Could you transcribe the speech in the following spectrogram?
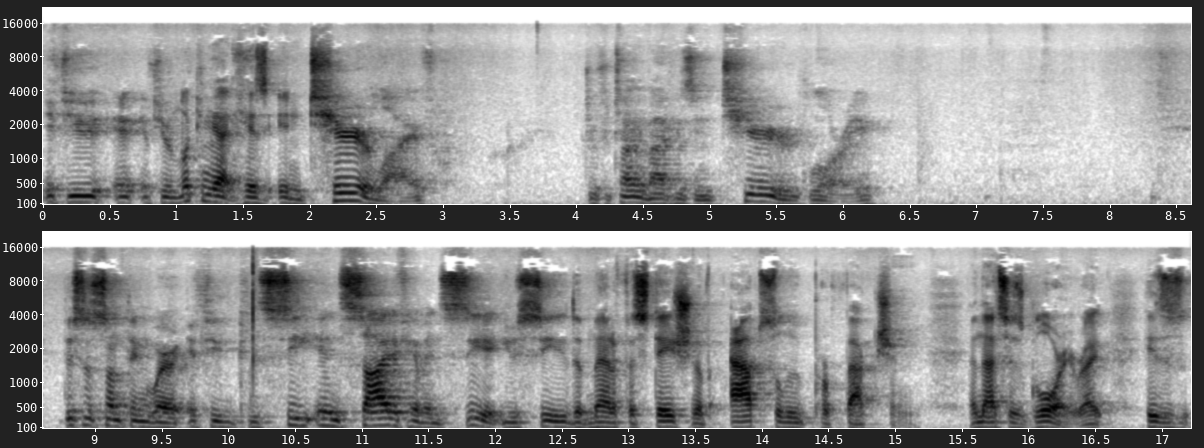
if you if you're looking at His interior life, if you're talking about His interior glory, this is something where if you can see inside of Him and see it, you see the manifestation of absolute perfection, and that's His glory, right? His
